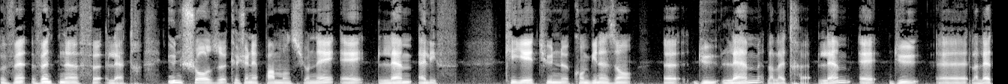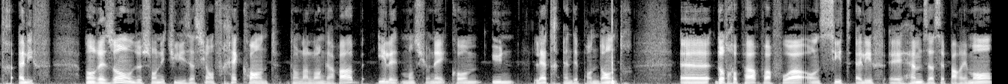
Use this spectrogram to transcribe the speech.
20, 29 lettres. Une chose que je n'ai pas mentionnée est lem elif, qui est une combinaison euh, du lem, la lettre lem, et du euh, la lettre elif. En raison de son utilisation fréquente dans la langue arabe, il est mentionné comme une lettre indépendante. Euh, D'autre part, parfois on cite Elif et Hamza séparément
